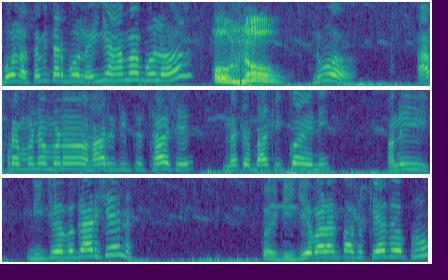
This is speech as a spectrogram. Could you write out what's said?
બોલો તમે તાર બોલો. અહીંયા હામાં બોલો Oh! જુઓ આપણે મને મને સારી રીતે થશે ન કે બાકી કોઈ નહીં. અને એ ડીજે વગાડશે ને? તો ડીજે વાળાને પાછું કહે દો પ્રૂ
